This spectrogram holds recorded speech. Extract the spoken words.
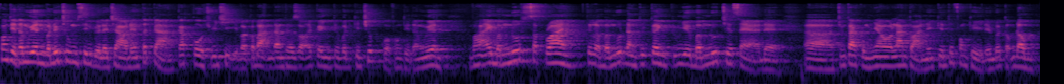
Phong thủy Tam Nguyên và Đức Trung xin gửi lời chào đến tất cả các cô chú chị và các bạn đang theo dõi kênh tư vấn kiến trúc của Phong thủy Tam Nguyên. Và hãy bấm nút subscribe tức là bấm nút đăng ký kênh cũng như bấm nút chia sẻ để uh, chúng ta cùng nhau lan tỏa những kiến thức phong thủy đến với cộng đồng.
